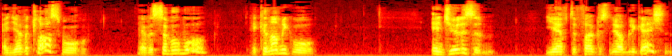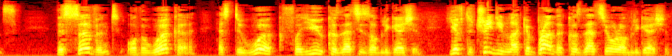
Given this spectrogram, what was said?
And you have a class war. You have a civil war, economic war. In Judaism, you have to focus on your obligations. The servant or the worker has to work for you because that's his obligation. You have to treat him like a brother because that's your obligation.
